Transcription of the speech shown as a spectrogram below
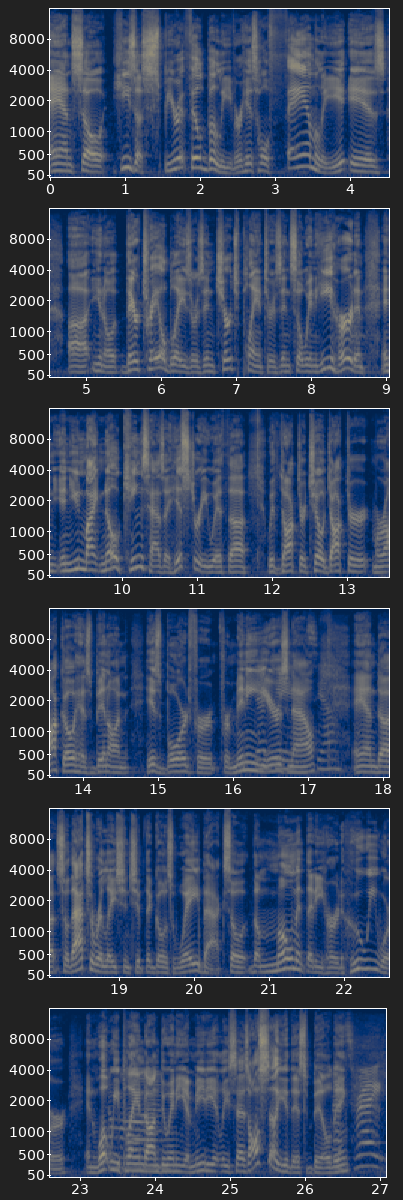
And so he's a spirit filled believer. His whole family is, uh, you know, they're trailblazers and church planters. And so when he heard, and and, and you might know, Kings has a history with uh, with Dr. Cho. Dr. Marocco has been on his board for, for many Decades, years now. Yeah. And uh, so that's a relationship that goes way back. So the moment that he heard who we were and what Come we planned on. on doing, he immediately says, I'll sell you this building. That's right.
